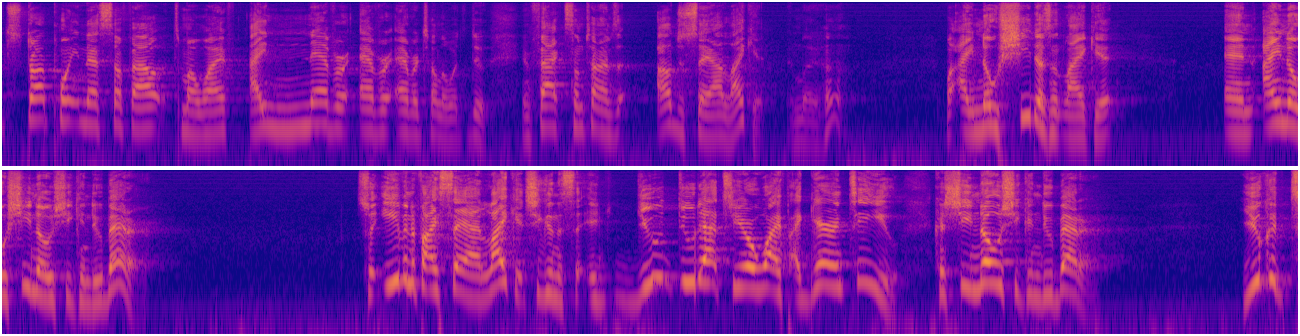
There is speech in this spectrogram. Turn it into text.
start pointing that stuff out to my wife. I never, ever, ever tell her what to do. In fact, sometimes I'll just say I like it. I'm like, huh, but I know she doesn't like it, and I know she knows she can do better. So even if I say I like it, she's gonna say, "You do that to your wife, I guarantee you, because she knows she can do better." You could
